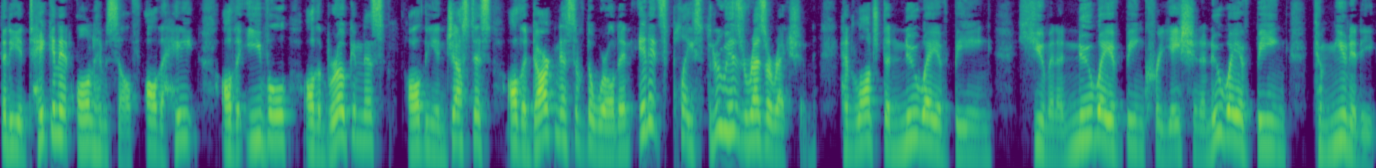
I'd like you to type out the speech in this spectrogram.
that he had taken it on himself, all the hate, all the evil, all the brokenness, all the injustice, all the darkness of the world, and in its place, through his resurrection, had launched a new way of being human, a new way of being creation, a new way of being community,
